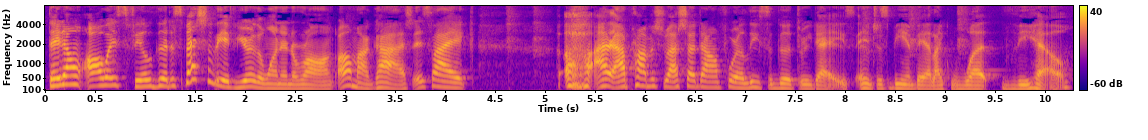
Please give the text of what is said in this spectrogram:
They don't always feel good, especially if you're the one in the wrong. Oh my gosh. It's like, oh, I, I promise you, I shut down for at least a good three days and just be in bed like, what the hell?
